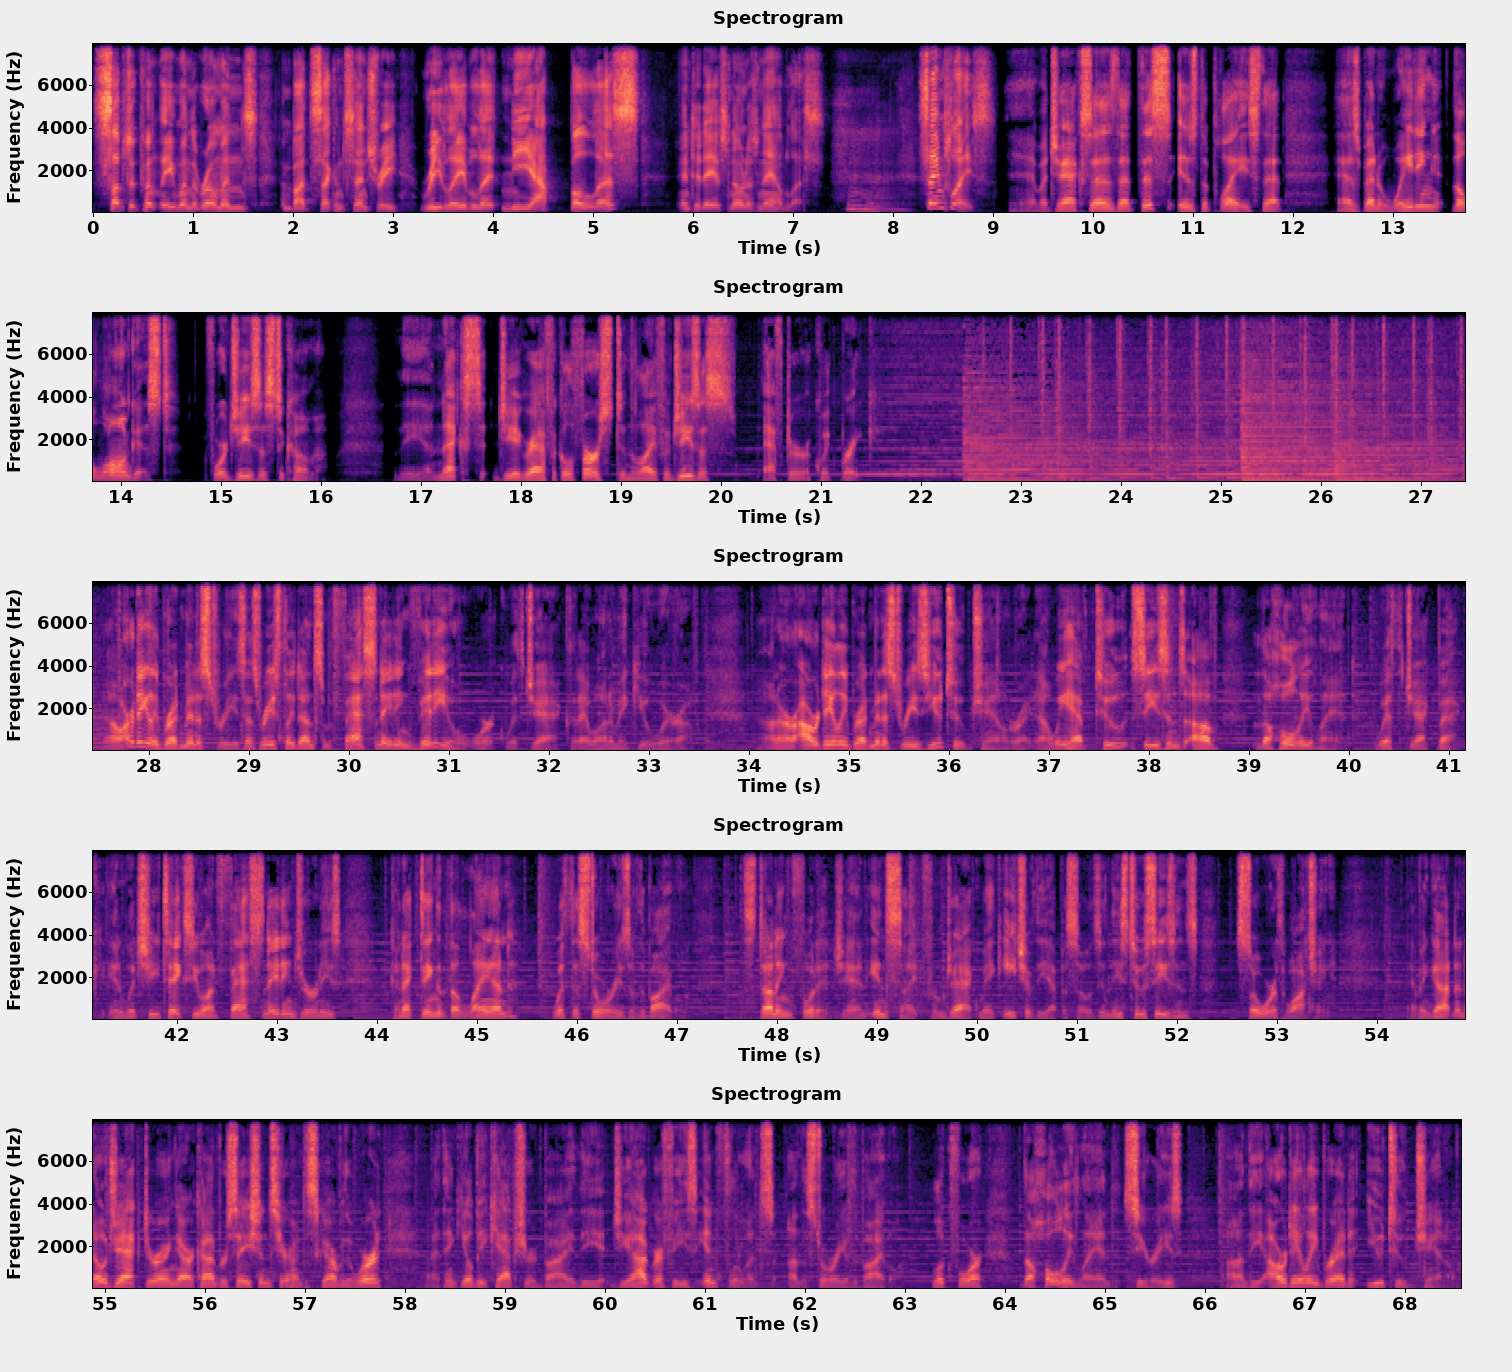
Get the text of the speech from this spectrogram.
Subsequently, when the Romans, about the second century, relabeled it Neapolis, and today it's known as Nablus. Hmm. Same place. Yeah, but Jack says that this is the place that has been waiting the longest for Jesus to come. The uh, next geographical first in the life of Jesus after a quick break. Now, Our Daily Bread Ministries has recently done some fascinating video work with Jack that I want to make you aware of. On our Our Daily Bread Ministries YouTube channel right now, we have two seasons of The Holy Land with Jack Beck, in which he takes you on fascinating journeys connecting the land with the stories of the Bible. Stunning footage and insight from Jack make each of the episodes in these two seasons so worth watching. Having gotten to know Jack during our conversations here on Discover the Word, I think you'll be captured by the geography's influence on the story of the Bible. Look for the Holy Land series on the Our Daily Bread YouTube channel.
